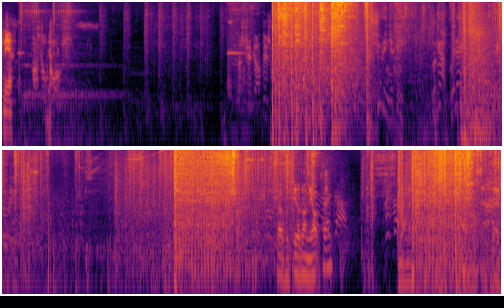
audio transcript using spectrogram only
In here. Hostile Yeah. close. Let's check out this way. Enemies are shooting at me. Look out, grenade. Reloading. Reloading. Purple shield on the octane. Down. Come on in. Dead.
